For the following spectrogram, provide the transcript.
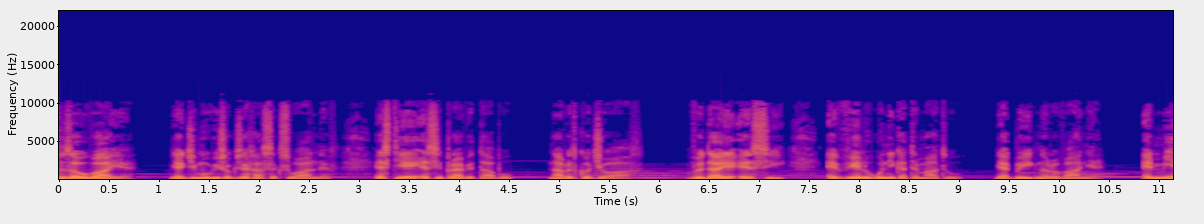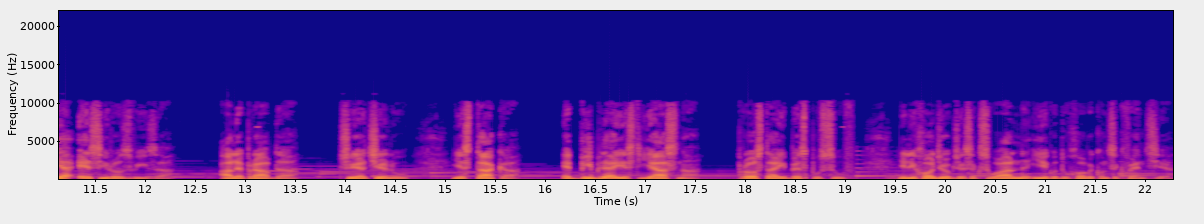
Czy zauwaje, jak gdzie mówisz o grzechach seksualnych, jest jej esi prawie tabu, nawet w. Wydaje esi, e wielu unika tematu, jakby ignorowanie. E mija esi rozwiza. Ale prawda, przyjacielu, jest taka, e Biblia jest jasna, prosta i bez pusów, jeśli chodzi o grzech seksualny i jego duchowe konsekwencje.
